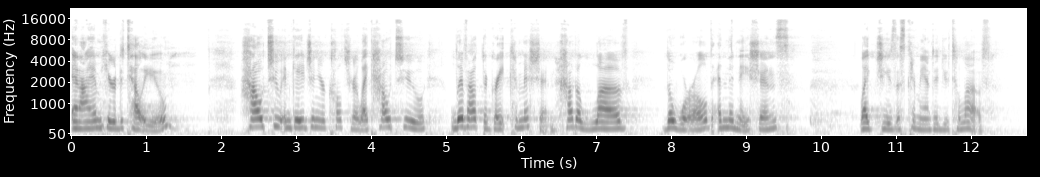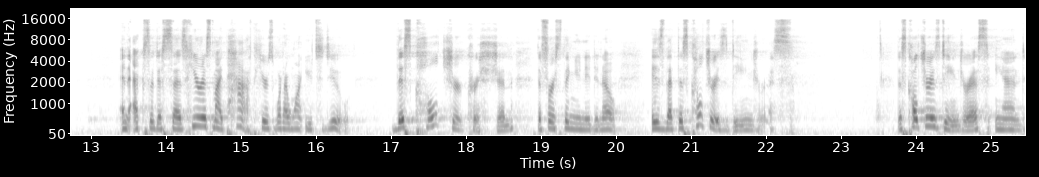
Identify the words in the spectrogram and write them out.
and I am here to tell you how to engage in your culture, like how to live out the Great Commission, how to love the world and the nations like Jesus commanded you to love. And Exodus says, Here is my path. Here's what I want you to do. This culture, Christian, the first thing you need to know is that this culture is dangerous. This culture is dangerous, and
